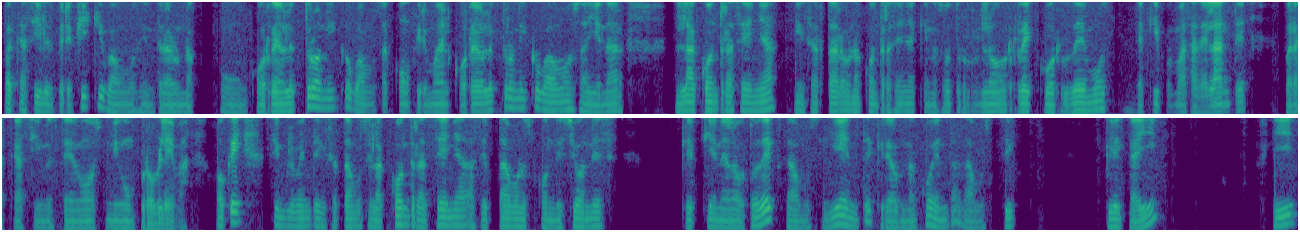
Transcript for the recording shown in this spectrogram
para que así les verifique. Vamos a entrar un correo electrónico, vamos a confirmar el correo electrónico, vamos a llenar la contraseña, insertar una contraseña que nosotros lo recordemos de aquí por más adelante para que así no estemos ningún problema ok simplemente insertamos en la contraseña aceptamos las condiciones que tiene el autodex damos siguiente crear una cuenta damos clic ahí. Y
